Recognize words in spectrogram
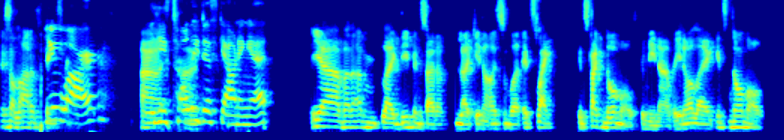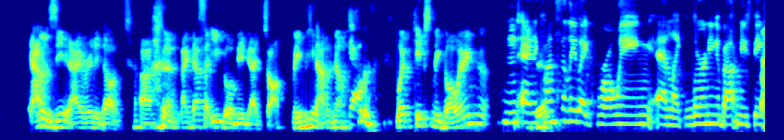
There's a lot of things. You are. Uh, He's totally uh, discounting it. Yeah, but I'm like deep inside. I'm like, you know, it's what it's like it's like normal to me now. You know, like it's normal. I don't see it. I really don't. Uh, like that's an ego. Maybe I drop. Maybe I don't know. Yeah. what keeps me going? Mm-hmm. And yeah. constantly like growing and like learning about new things.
